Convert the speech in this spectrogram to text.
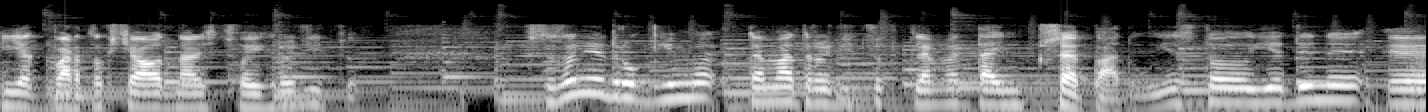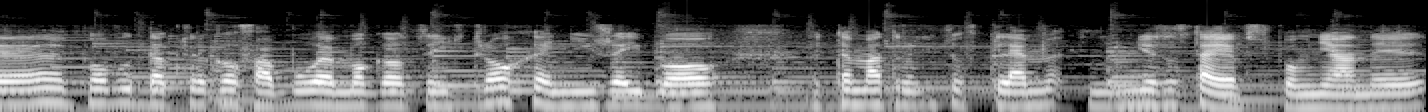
i jak bardzo chciała odnaleźć swoich rodziców. W sezonie drugim temat rodziców Clementine przepadł. Jest to jedyny e, powód, dla którego fabułę mogę ocenić trochę niżej, bo temat rodziców Clem nie zostaje wspomniany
